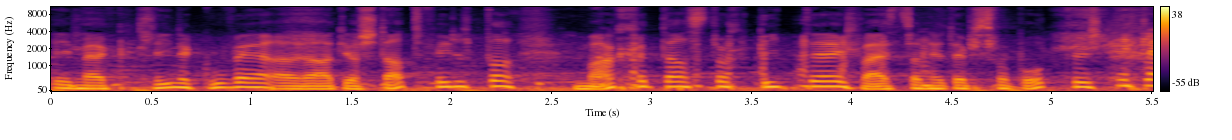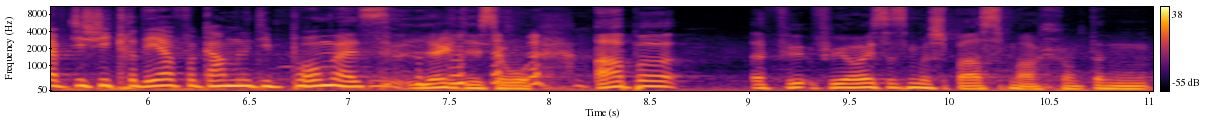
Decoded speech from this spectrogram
in einem kleinen Kuvert an Radio Stadtfilter. Macht das doch bitte. Ich weiß zwar nicht, ob es verboten ist. Ich glaube, die schicken dir vergammelte Pommes. Irgendwie so. Aber äh, für, für uns es muss Spaß machen und dann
